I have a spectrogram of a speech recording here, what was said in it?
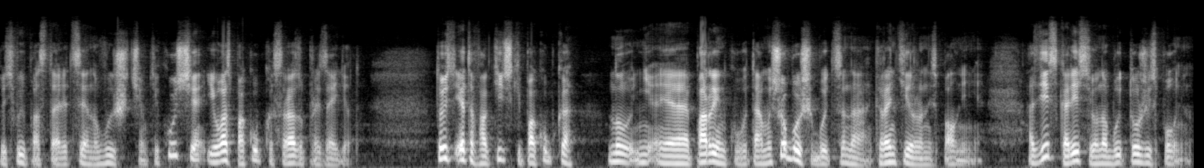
То есть вы поставили цену выше, чем текущая, и у вас покупка сразу произойдет. То есть это фактически покупка ну, не, э, по рынку, там еще больше будет цена, гарантированное исполнение. А здесь, скорее всего, она будет тоже исполнена.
